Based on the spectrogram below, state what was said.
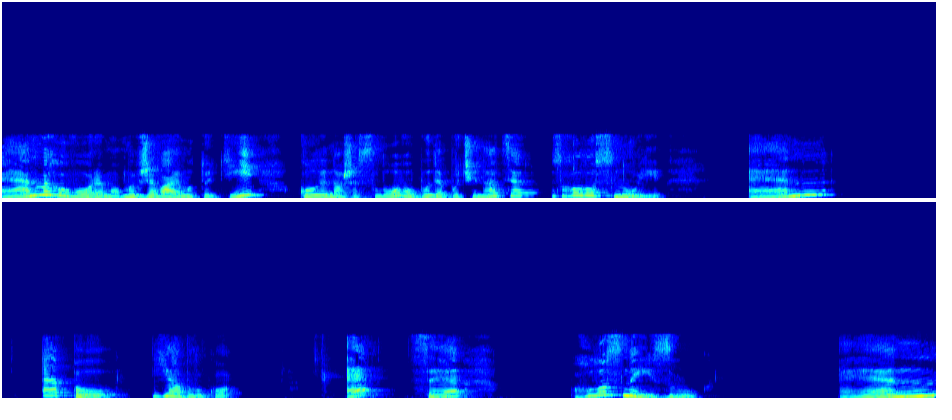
Н ми говоримо, ми вживаємо тоді, коли наше слово буде починатися з голосної. N apple яблуко. Е це голосний звук. N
